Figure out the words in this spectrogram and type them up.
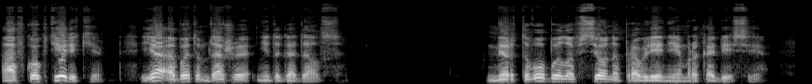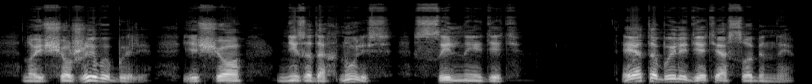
А в Коктерике я об этом даже не догадался. Мертво было все направление мракобесия, но еще живы были, еще не задохнулись ссыльные дети. Это были дети особенные.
